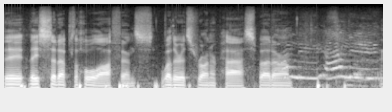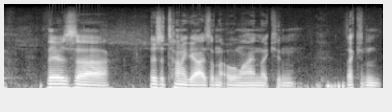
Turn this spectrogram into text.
they they set up the whole offense, whether it's run or pass. But um, there's uh, there's a ton of guys on the O line that can that can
